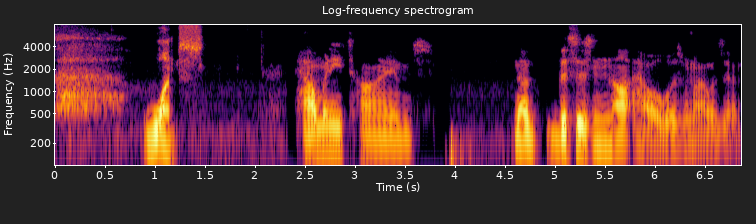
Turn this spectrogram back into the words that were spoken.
Once. How many times? Now this is not how it was when I was in.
